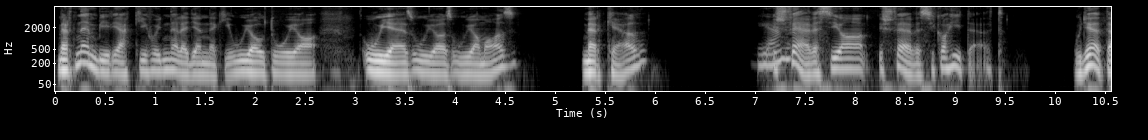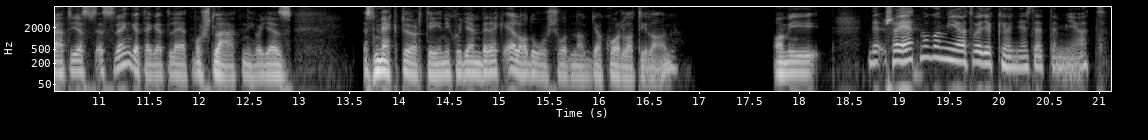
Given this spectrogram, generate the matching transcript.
mert nem bírják ki, hogy ne legyen neki új autója, új ez, új az, új amaz, mert kell, Igen. és felveszi a, és felveszik a hitelt. Ugye? Tehát, hogy ezt, ezt rengeteget lehet most látni, hogy ez, ez megtörténik, hogy emberek eladósodnak gyakorlatilag. Ami... De saját maga miatt, vagy a környezete miatt?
